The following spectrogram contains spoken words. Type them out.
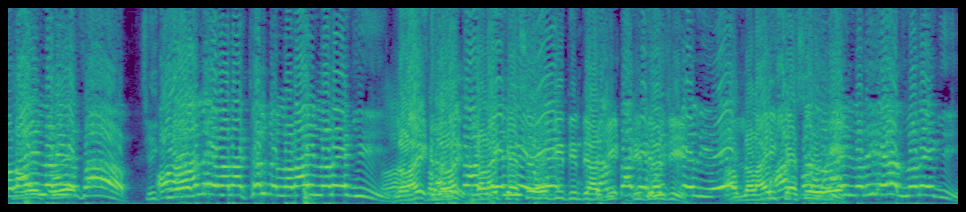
लड़ाई लड़ी साहब। और आने वाला कल में लड़ाई लड़ेगी। लड़ाई लड़ाई लड़ाई कैसे होगी दीनदयाल जी? दीनदयाल जी लड़ाई कैसे होगी? लड़ाई लड़ी है और लड़ेगी।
